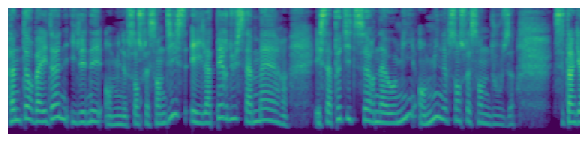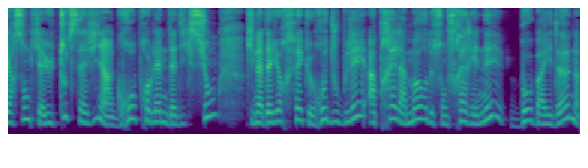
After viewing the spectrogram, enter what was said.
Hunter Biden, il est né en 1970 et il a perdu sa mère et sa petite sœur Naomi en 1972. C'est un garçon qui a eu toute sa vie un gros problème d'addiction, qui n'a d'ailleurs fait que redoubler après la mort de son frère aîné, Beau Biden,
